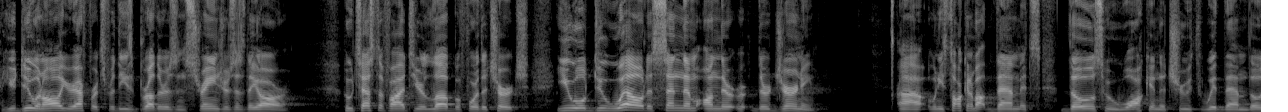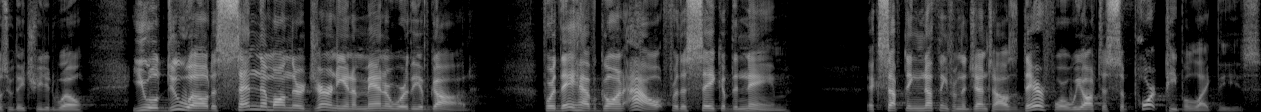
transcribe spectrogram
you do in all your efforts for these brothers and strangers as they are, who testified to your love before the church. You will do well to send them on their, their journey uh, when he's talking about them, it's those who walk in the truth with them, those who they treated well. You will do well to send them on their journey in a manner worthy of God, for they have gone out for the sake of the name, accepting nothing from the Gentiles. Therefore, we ought to support people like these,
